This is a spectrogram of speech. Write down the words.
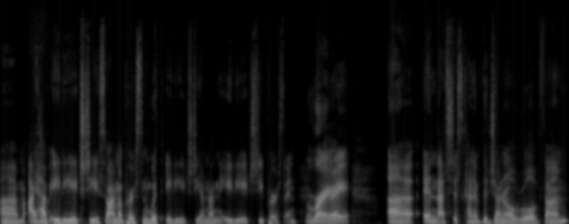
Um, I have ADHD, so I'm a person with ADHD. I'm not an ADHD person, right. right? Uh, and that's just kind of the general rule of thumb.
